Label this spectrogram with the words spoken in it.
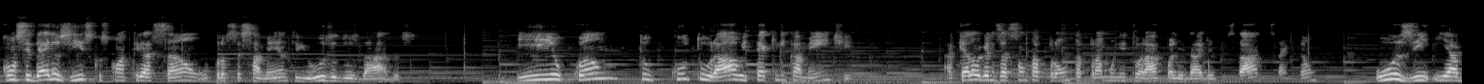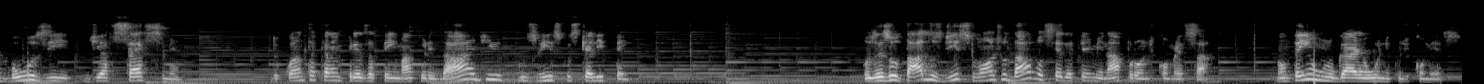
Considere os riscos com a criação, o processamento e uso dos dados. E o quanto cultural e tecnicamente aquela organização está pronta para monitorar a qualidade dos dados. Tá? Então, use e abuse de assessment do quanto aquela empresa tem maturidade e os riscos que ali tem. Os resultados disso vão ajudar você a determinar por onde começar. Não tem um lugar único de começo.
